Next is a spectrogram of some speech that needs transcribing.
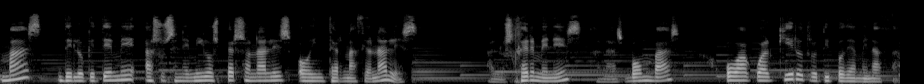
más de lo que teme a sus enemigos personales o internacionales, a los gérmenes, a las bombas o a cualquier otro tipo de amenaza.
